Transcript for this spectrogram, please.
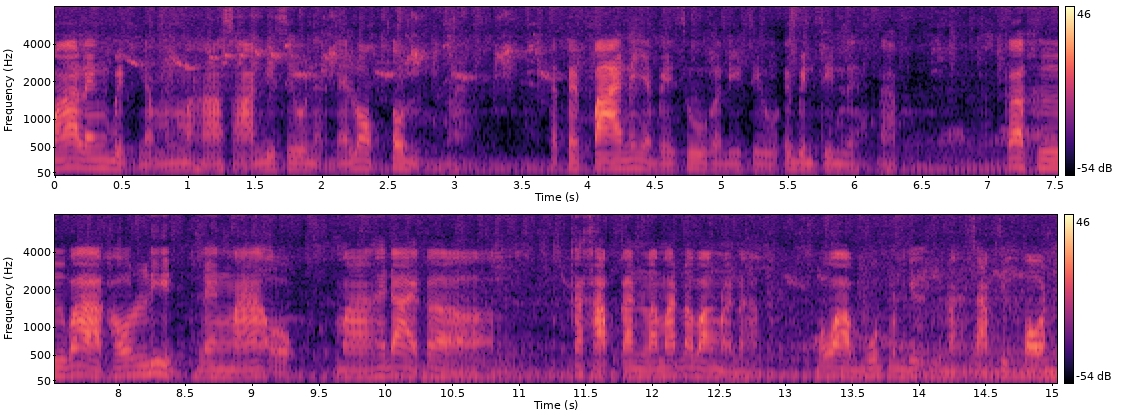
ม้าแรงบิดเนี่ยมันมหาศาลดีเซลเนี่ยในรอบต้นนะ แต่ไปปลายเนี่ยอย่าไปสู้กับดีเซลไอ้เบนซินเลยนะครับ ก็คือว่าเขารีดแรงม้าออกมาให้ได้ก็ก็ขับกันระมัดระวังหน่อยนะครับ เพราะว่าบูทมันเยอะอยู่นะ30ปอนด์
